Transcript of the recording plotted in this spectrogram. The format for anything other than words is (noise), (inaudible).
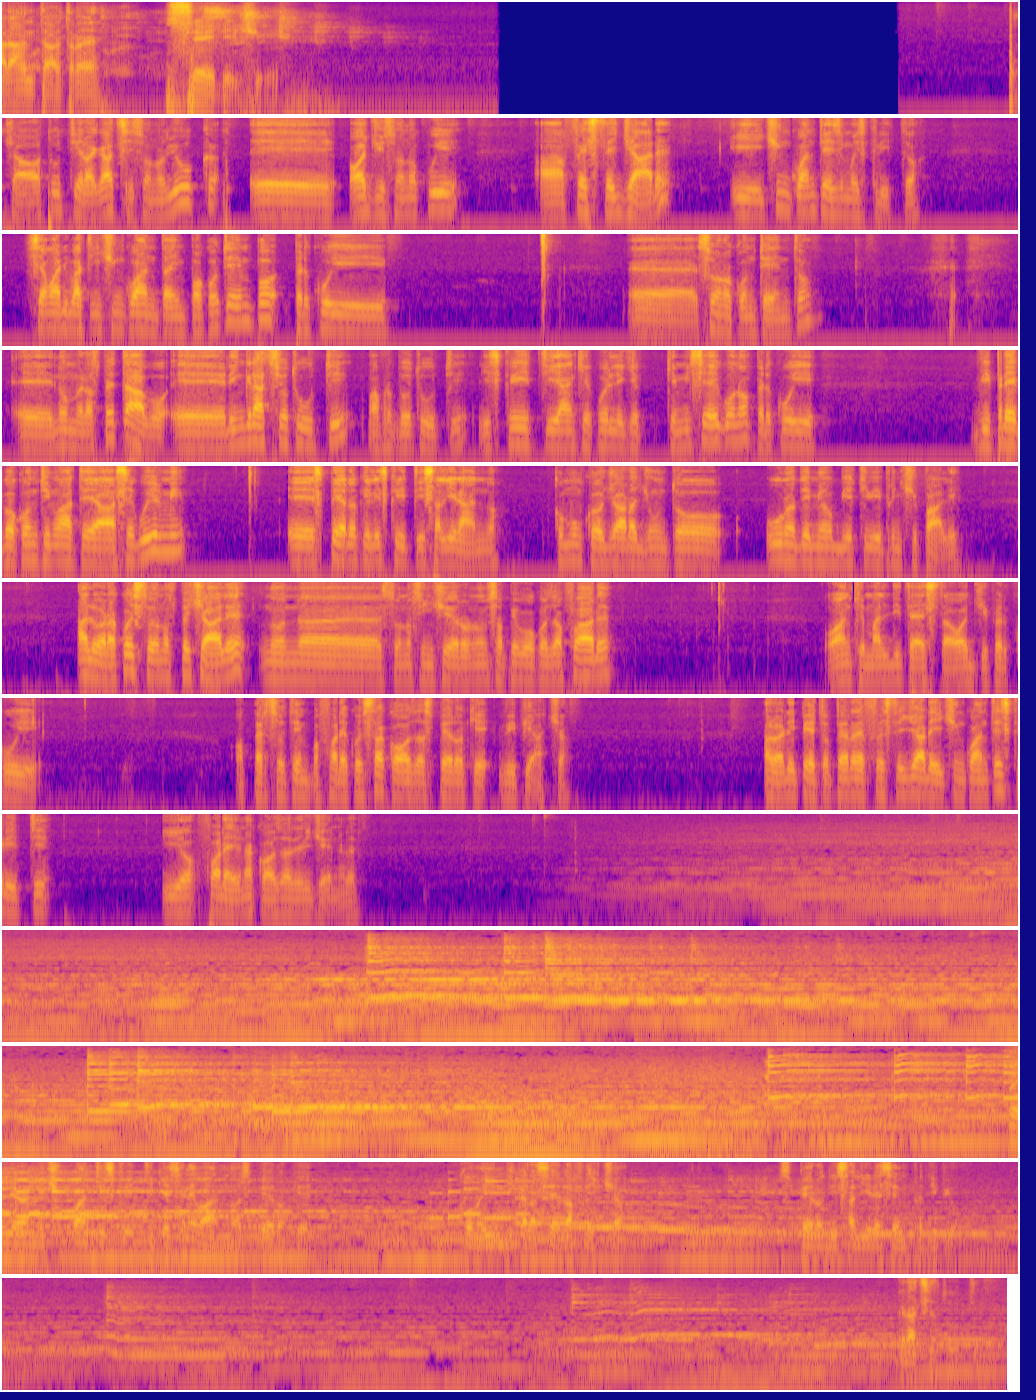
43 16 Ciao a tutti ragazzi, sono Luke e oggi sono qui a festeggiare il cinquantesimo iscritto. Siamo arrivati in 50 in poco tempo, per cui eh, sono contento (laughs) e non me lo aspettavo e ringrazio tutti, ma proprio tutti, gli iscritti e anche quelli che, che mi seguono, per cui vi prego continuate a seguirmi e spero che gli iscritti saliranno. Comunque ho già raggiunto uno dei miei obiettivi principali. Allora, questo è uno speciale, non, eh, sono sincero, non sapevo cosa fare, ho anche mal di testa oggi per cui ho perso tempo a fare questa cosa, spero che vi piaccia. Allora, ripeto, per festeggiare i 50 iscritti io farei una cosa del genere. Quelli erano i 50 iscritti che se ne vanno e spero che, come indica la, la freccia, spero di salire sempre di più. Grazie a tutti.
